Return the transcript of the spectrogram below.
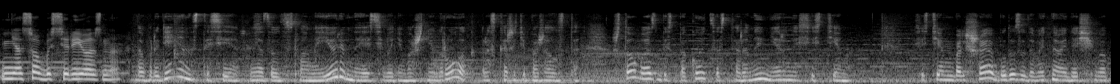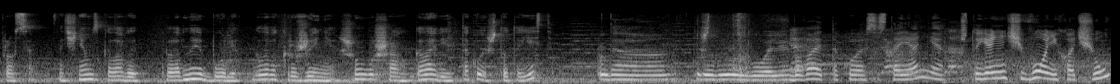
не особо серьезно. Добрый день, Анастасия. Меня зовут Светлана Юрьевна, я сегодня ваш невролог. Расскажите, пожалуйста, что вас беспокоит со стороны нервной системы? Система большая, буду задавать наводящие вопросы. Начнем с головы. Головные боли, головокружение, шум в ушах, в голове. Такое что-то есть? Да, головные боли. Бывает такое состояние, что я ничего не хочу,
